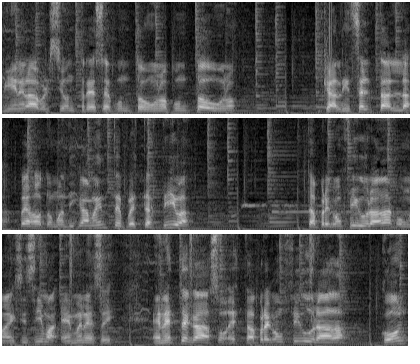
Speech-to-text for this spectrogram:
viene la versión 13.1.1 que al insertarla pues automáticamente pues te activa está preconfigurada con ICC MNC en este caso está preconfigurada con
